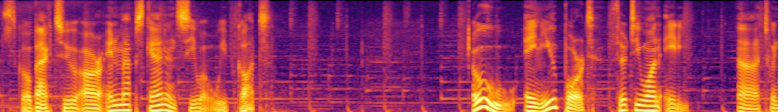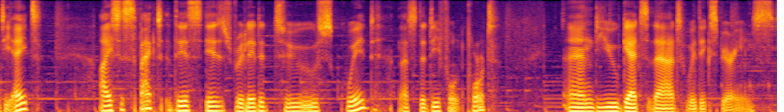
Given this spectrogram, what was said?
let's go back to our nmap scan and see what we've got. Oh, a new port, 3180 uh, 28. I suspect this is related to Squid. That's the default port. And you get that with experience.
